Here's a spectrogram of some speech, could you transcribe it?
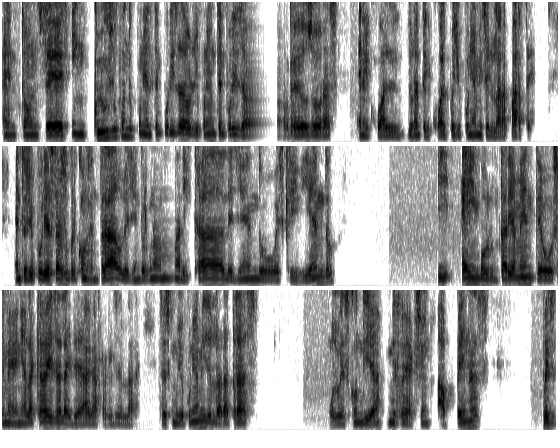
Entonces, incluso cuando ponía el temporizador, yo ponía un temporizador de dos horas, en el cual, durante el cual pues yo ponía mi celular aparte. Entonces yo podría estar súper concentrado, leyendo alguna maricada, leyendo o escribiendo, y, e involuntariamente o se me venía a la cabeza la idea de agarrar el celular. Entonces como yo ponía mi celular atrás o lo escondía, mi reacción apenas pues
